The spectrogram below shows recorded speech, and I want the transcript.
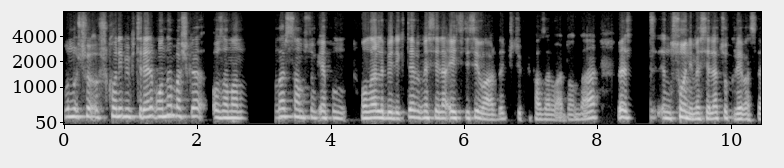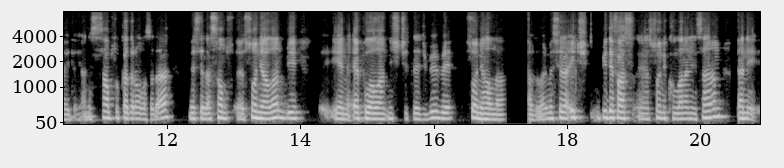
bunu şu, şu konuyu bir bitirelim. Ondan başka o zamanlar Samsung, Apple onlarla birlikte mesela HTC vardı. Küçük bir pazar vardı onda ve Sony mesela çok revastaydı. Yani Samsung kadar olmasa da mesela Samsung, Sony alan bir yani Apple alan iş kitleci bir ve Sony alan var. Mesela ilk bir defa e, Sony kullanan insan yani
